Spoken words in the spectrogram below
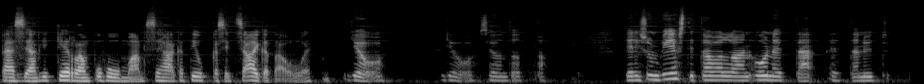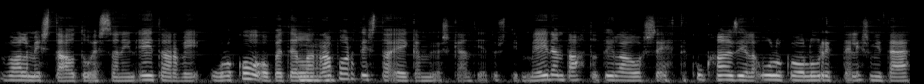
pääsee mm. ainakin kerran puhumaan. Sehän aika tiukka sitten se aikataulu. Että. Joo, joo, se on totta. Eli sun viesti tavallaan on, että, että nyt valmistautuessa niin ei tarvi ulkoa opetella mm. raportista, eikä myöskään tietysti meidän tahtotila ole se, että kukaan siellä ulkoa lurittelisi mitään,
